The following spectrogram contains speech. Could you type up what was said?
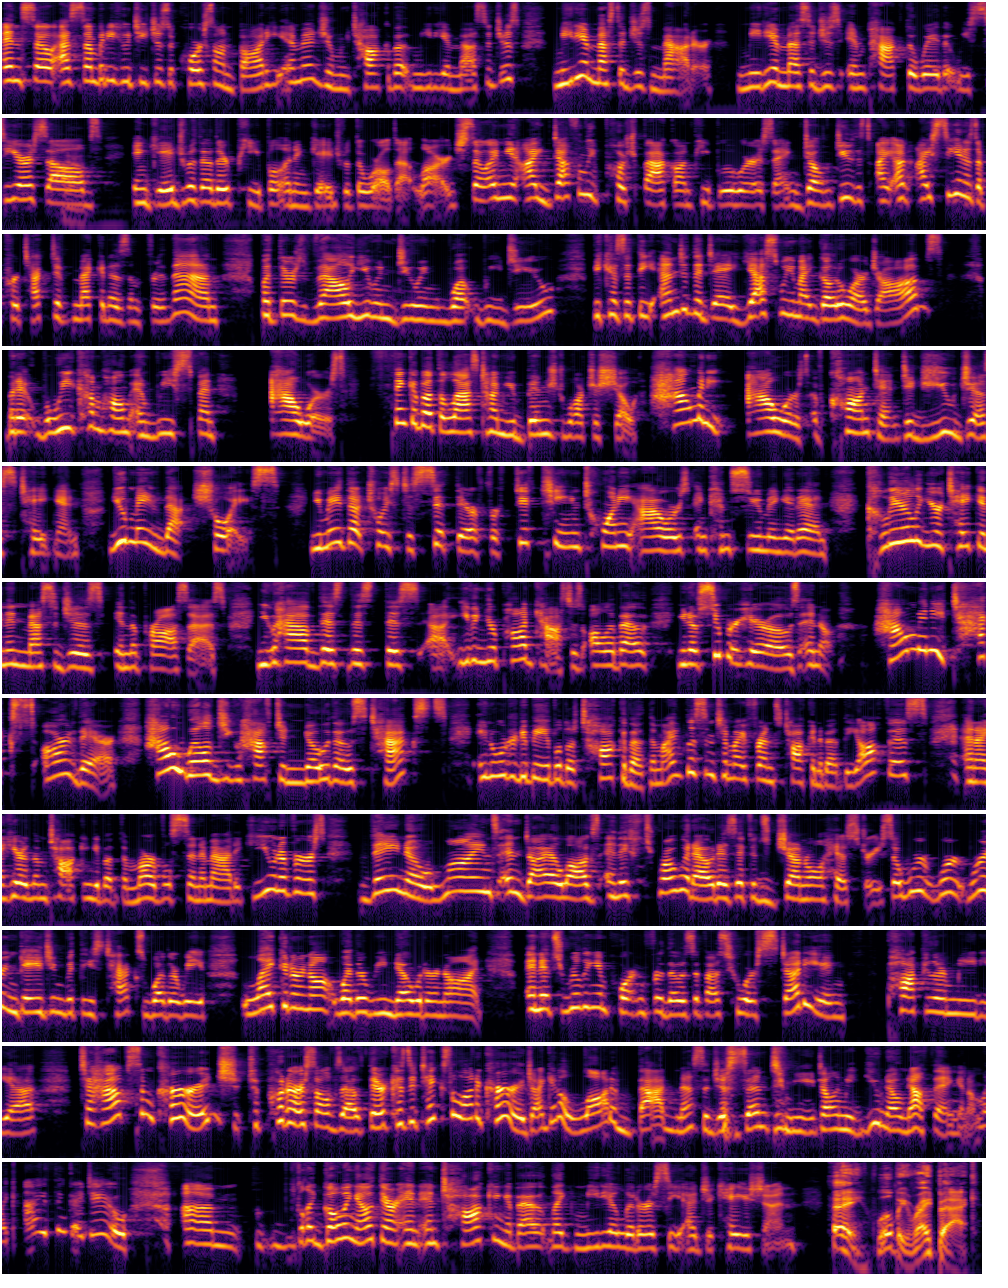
And so, as somebody who teaches a course on body image and we talk about media messages, media messages matter. Media messages impact the way that we see ourselves, yeah. engage with other people, and engage with the world at large. So, I mean, I definitely push back on people who are saying, don't do this. I, I see it as a protective mechanism for them, but there's value in doing what we do because at the end of the day, yes, we might go to our jobs, but it, we come home and we spend hours Think about the last time you binged watch a show. How many hours of content did you just take in? You made that choice. You made that choice to sit there for 15, 20 hours and consuming it in. Clearly you're taking in messages in the process. You have this this this uh, even your podcast is all about, you know, superheroes and how many texts are there? How well do you have to know those texts in order to be able to talk about them? I listen to my friends talking about The Office and I hear them talking about the Marvel Cinematic Universe. They know lines and dialogues and they throw it out as if it's general history. So we're, we're, we're engaging with these texts, whether we like it or not, whether we know it or not. And it's really important for those of us who are studying popular media to have some courage to put ourselves out there because it takes a lot of courage. I get a lot of bad messages sent to me telling me you know nothing. And I'm like, I think I do. Um, like going out there and, and talking about like media literacy education. Hey, we'll be right back.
